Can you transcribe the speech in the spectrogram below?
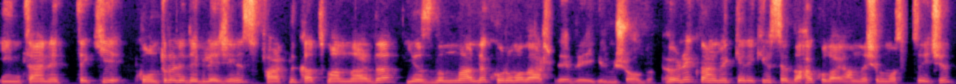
internetteki kontrol edebileceğiniz farklı katmanlarda yazılımlarla korumalar devreye girmiş oldu. Örnek vermek gerekirse daha kolay anlaşılması için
